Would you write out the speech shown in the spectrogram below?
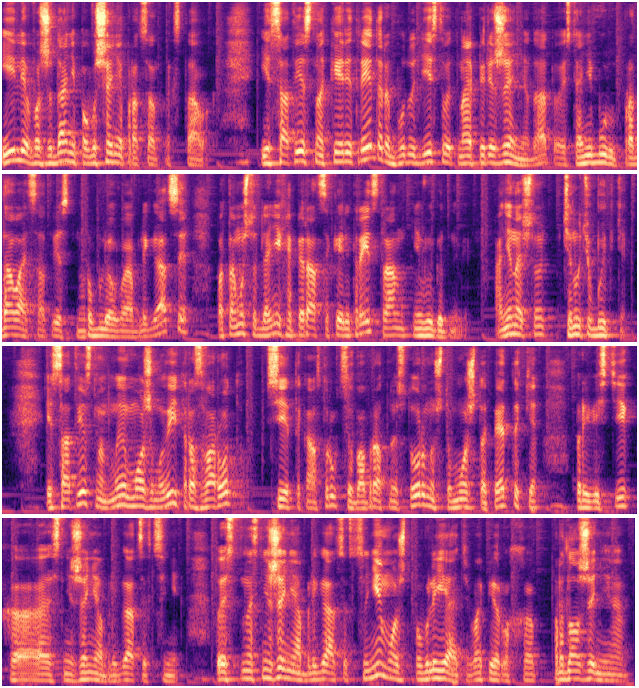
или в ожидании повышения процентных ставок. И, соответственно, carry-трейдеры будут действовать на опережение, да, то есть они будут продавать, соответственно, рублевые облигации, потому что для них операции carry-трейд станут невыгодными. Они начнут тянуть убытки. И, соответственно, мы можем увидеть разворот всей этой конструкции в обратную сторону, что может опять-таки привести к э, снижению облигаций в цене. То есть на снижение облигаций в цене может повлиять, во-первых, продолжение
